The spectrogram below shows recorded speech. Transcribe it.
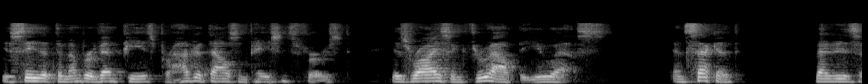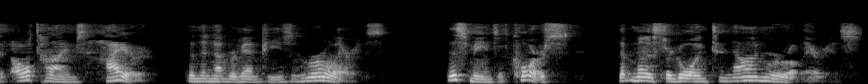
You see that the number of NPs per 100,000 patients first is rising throughout the U.S. And second, that it is at all times higher than the number of NPs in rural areas. This means, of course, that most are going to non-rural areas,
